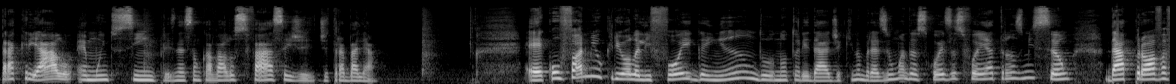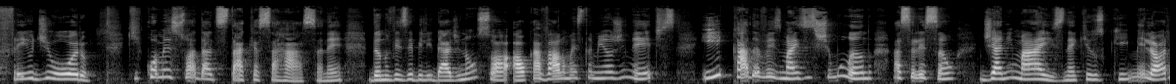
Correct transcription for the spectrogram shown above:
para criá-lo é muito simples, né? São cavalos fáceis de, de trabalhar. É, conforme o crioulo ele foi ganhando notoriedade aqui no Brasil, uma das coisas foi a transmissão da prova freio de ouro, que começou a dar destaque a essa raça, né? Dando visibilidade não só ao cavalo, mas também aos ginetes e cada vez mais estimulando a seleção de animais, né? Que os que melhor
